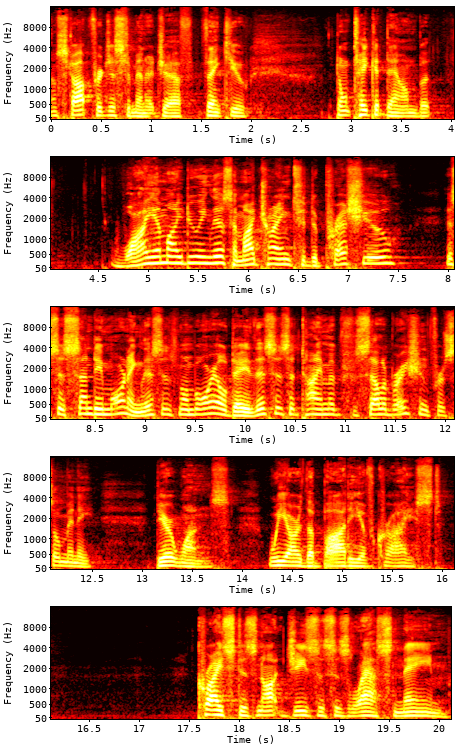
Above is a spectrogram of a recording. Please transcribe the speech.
Now, stop for just a minute, Jeff. Thank you. Don't take it down, but why am I doing this? Am I trying to depress you? This is Sunday morning. This is Memorial Day. This is a time of celebration for so many. Dear ones, we are the body of Christ. Christ is not Jesus' last name.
